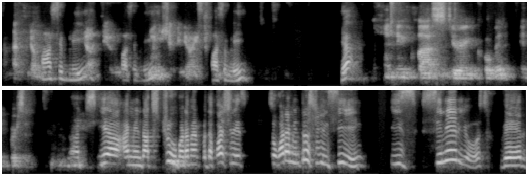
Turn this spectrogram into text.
Sometimes you don't, Possibly, you don't do what possibly, you should be doing. possibly. Yeah, Attending class during COVID in person. that's, yeah, I mean, that's true. But I mean, but the question is, so what I'm interested in seeing is scenarios where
